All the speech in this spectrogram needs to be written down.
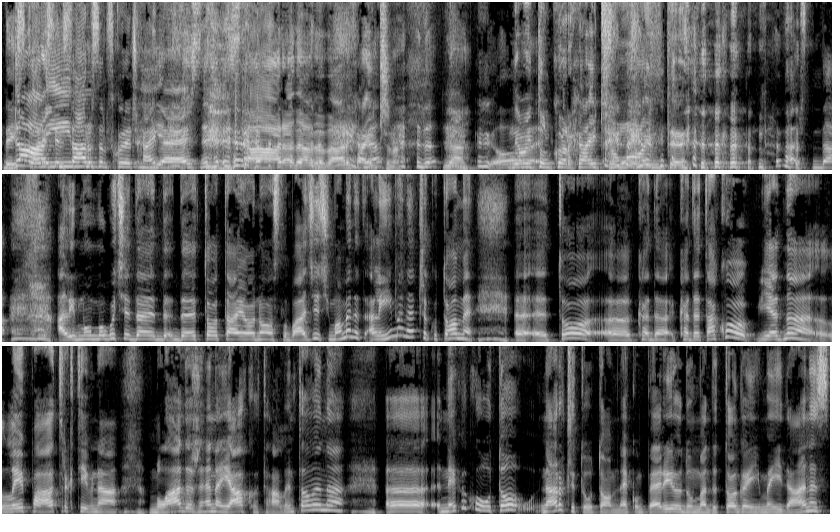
da iskoristim i- staru srpsku reč hype. Jeste, stara, da, da, da, arhaična. Da, Da, da. Ovaj. Nemoj toliko arhaično, molim te. Baš, da. Ali mo, moguće da, da, da je to taj ono oslobađajući moment, ali ima nečeg u tome e, to e, kada, kada tako jedna lepa, atraktivna, mlada žena, jako talentovana, e, nekako u to, naročito u tom nekom periodu, mada toga ima i danas,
